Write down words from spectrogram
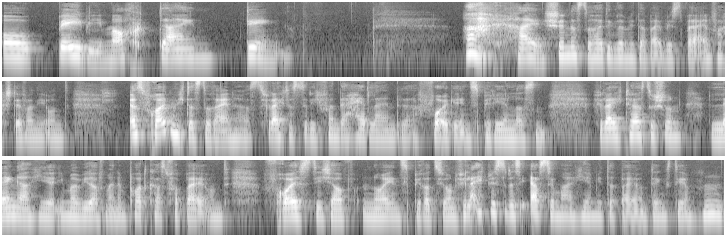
Oh Baby, mach dein Ding. Ah, hi, schön, dass du heute wieder mit dabei bist bei Einfach Stefanie und es freut mich, dass du reinhörst. Vielleicht hast du dich von der Headline der Folge inspirieren lassen. Vielleicht hörst du schon länger hier immer wieder auf meinem Podcast vorbei und freust dich auf neue Inspiration. Vielleicht bist du das erste Mal hier mit dabei und denkst dir, hm,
